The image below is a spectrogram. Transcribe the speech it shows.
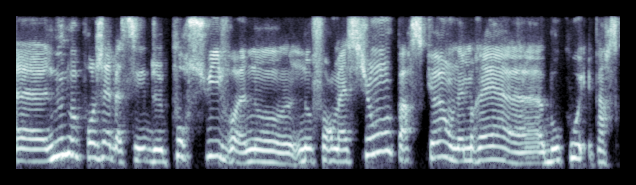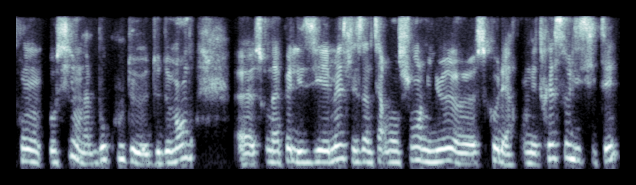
Euh, nous, nos projets, bah, c'est de poursuivre nos, formations parce qu'on aimerait euh, beaucoup, et parce qu'on aussi on a beaucoup de, demandes, ce qu'on appelle les IMS, les interventions en milieu scolaire. On est très sollicité.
